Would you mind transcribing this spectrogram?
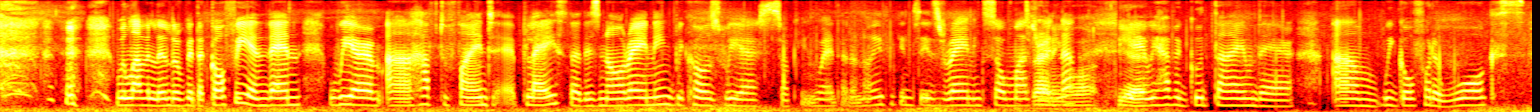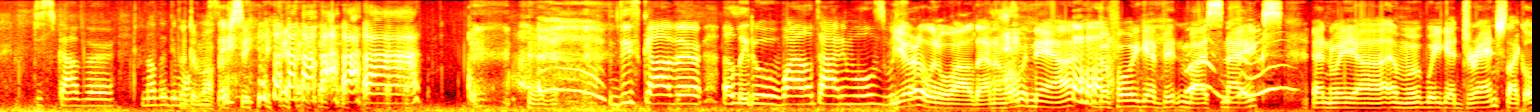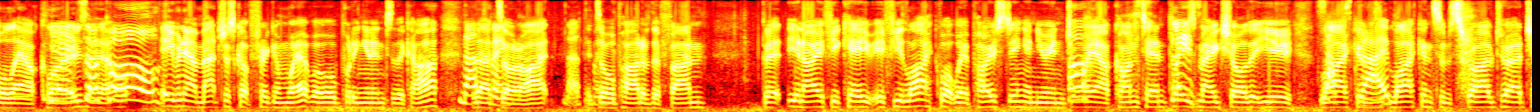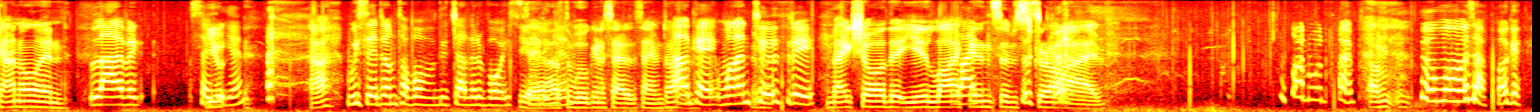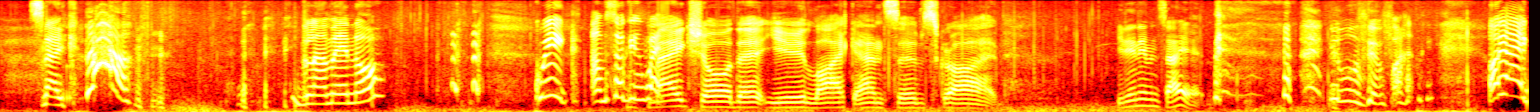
we'll have a little bit of coffee and then we are uh, have to find a place that is not raining because we are soaking wet. I don't know if you can see it's raining so much right raining a now. lot. Yeah. Yeah. we have a good time there. Um, we go for the walks, discover not the The democracy, democracy. discover a little wild animals. You're a little wild animal now. Before we get bitten by snakes and we uh, and we- get drenched, like all our clothes, Yeah, it's so uh, cold. Even our mattress got freaking wet while we were putting it into the car. That's That's me. all right. That's it's me. all part of the fun. But you know, if you keep, if you like what we're posting and you enjoy Oh, our content, please, please make sure that you like and like and subscribe to our channel. And live. Say You- it again. huh? We said on top of each other voice. Say it Yeah, I thought we were gonna say it at the same time. Okay, one, two, three. Make sure that you like, Like, and subscribe. One more time. um, One more time. Okay. snake. Blameno. Quick! I'm soaking wet. Make sure that you like and subscribe. You didn't even say it. It will be funny. Okay,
